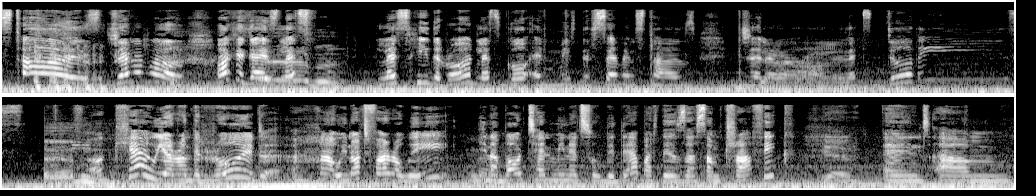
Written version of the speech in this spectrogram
stars general okay guys let's let's hit the road let's go and meet the seven stars general, General. let's do this. Okay, we are on the road. Uh, we're not far away. No. In about 10 minutes, we'll be there, but there's uh, some traffic, Yeah. and um,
